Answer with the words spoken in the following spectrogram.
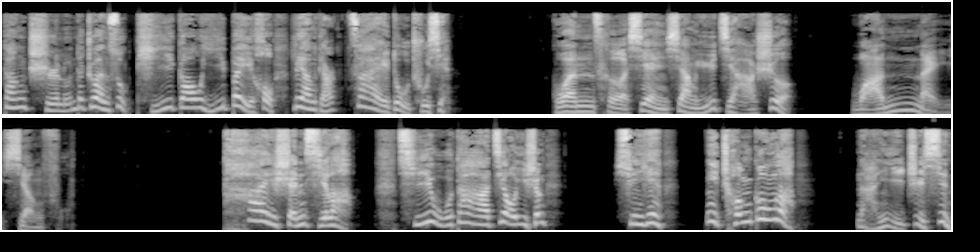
当齿轮的转速提高一倍后，亮点儿再度出现。观测现象与假设完美相符，太神奇了！齐武大叫一声：“薰音，你成功了！难以置信，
